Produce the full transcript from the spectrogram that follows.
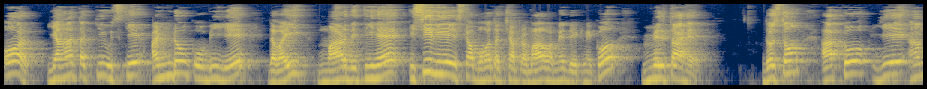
और यहाँ तक कि उसके अंडों को भी ये दवाई मार देती है। इसीलिए इसका बहुत अच्छा प्रभाव हमें देखने को मिलता है। दोस्तों, आपको ये हम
